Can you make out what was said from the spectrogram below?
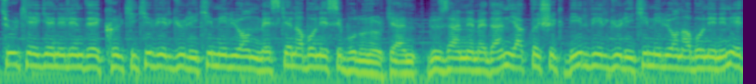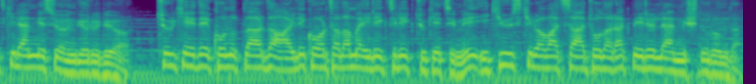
Türkiye genelinde 42,2 milyon mesken abonesi bulunurken düzenlemeden yaklaşık 1,2 milyon abonenin etkilenmesi öngörülüyor. Türkiye'de konutlarda aylık ortalama elektrik tüketimi 200 kWh olarak belirlenmiş durumda.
